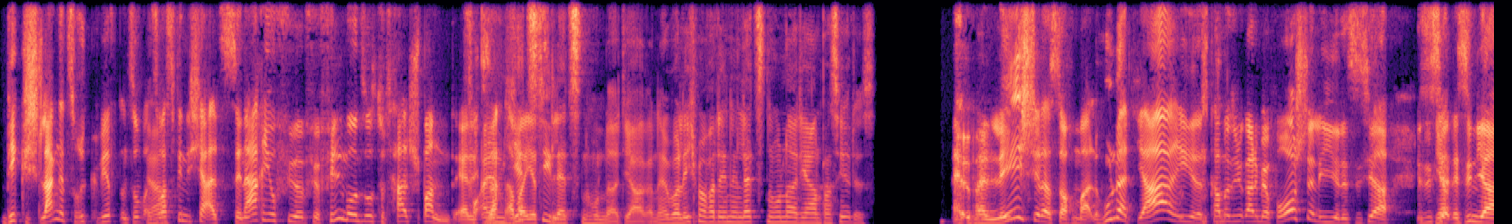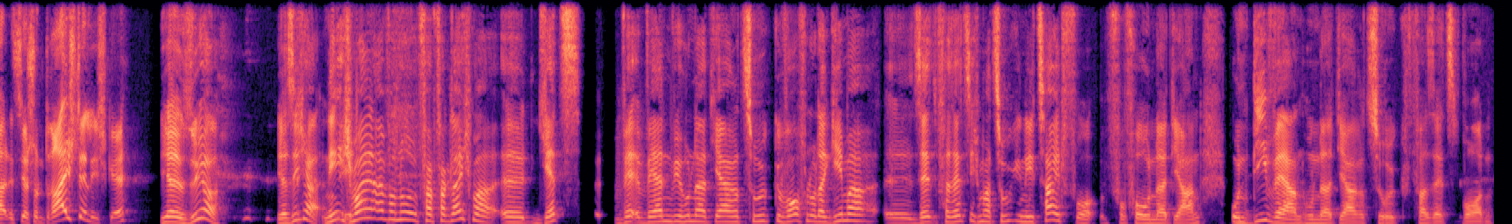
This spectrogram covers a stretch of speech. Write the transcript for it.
wirklich lange zurückwirft und so, Ja. sowas finde ich ja als Szenario für, für Filme und so total spannend, ehrlich Vor allem gesagt. Aber jetzt, jetzt die letzten 100 Jahre. Ne? Überleg mal, was in den letzten 100 Jahren passiert ist. Ja, Überleg dir das doch mal. 100 Jahre hier, das kann man sich gar nicht mehr vorstellen hier. Das ist ja, das ist ja, Ja. das sind ja, das ist ja schon dreistellig, gell? Ja, sicher. Ja, sicher. Nee, ich meine einfach nur, ver vergleich mal, äh, jetzt werden wir 100 Jahre zurückgeworfen oder geh mal, äh, versetz dich mal zurück in die Zeit vor, vor, vor 100 Jahren und die wären 100 Jahre zurückversetzt worden.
